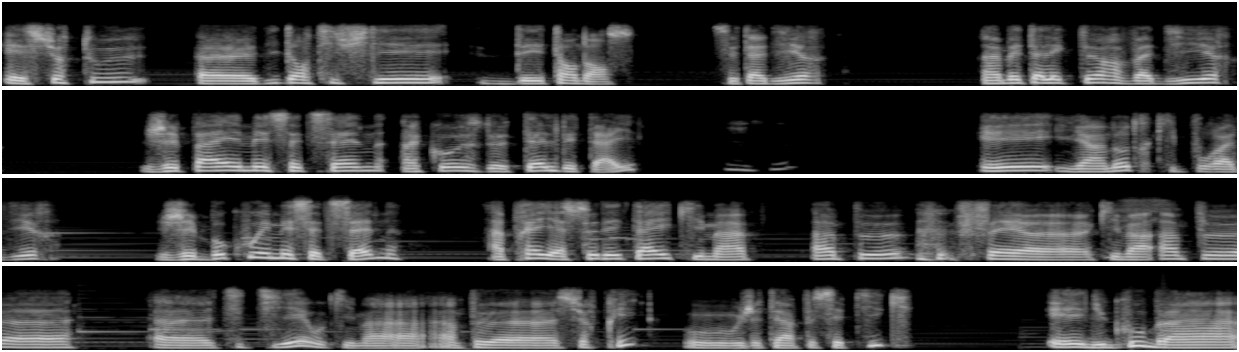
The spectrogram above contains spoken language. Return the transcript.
et surtout euh, d'identifier des tendances. C'est-à-dire, un bêta-lecteur va dire J'ai pas aimé cette scène à cause de tel détail. Mhm. Et il y a un autre qui pourra dire J'ai beaucoup aimé cette scène. Après, il y a ce détail qui m'a un peu fait, euh, qui m'a un peu euh, titillé ou qui m'a un peu surpris, ou j'étais un peu sceptique. Et du coup, ben,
